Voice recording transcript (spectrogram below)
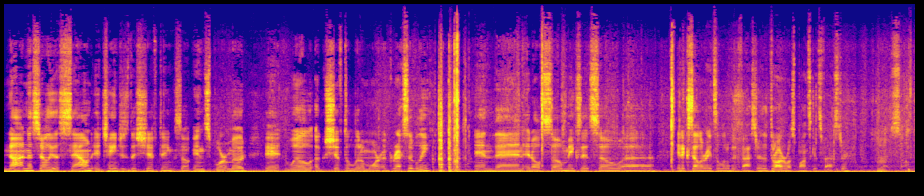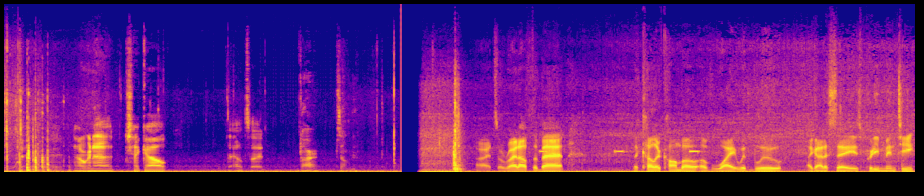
not necessarily the sound, it changes the shifting. So in sport mode, it will uh, shift a little more aggressively, and then it also makes it so uh, it accelerates a little bit faster. The throttle response gets faster. So, Okay. Now we're gonna check out the outside. all right, sounds good. All right. So right off the bat, the color combo of white with blue, I gotta say, is pretty minty.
